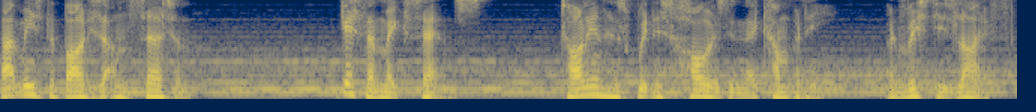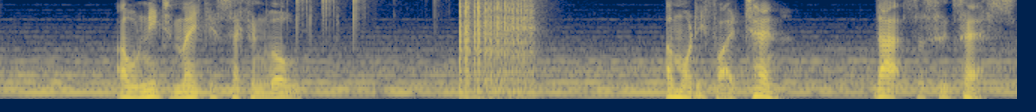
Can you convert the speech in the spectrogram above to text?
That means the bard is uncertain. I Guess that makes sense. Talion has witnessed horrors in their company and risked his life. I will need to make a second roll. A modified 10. That's a success.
